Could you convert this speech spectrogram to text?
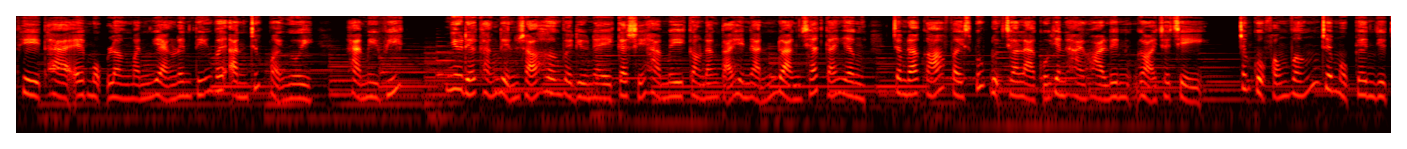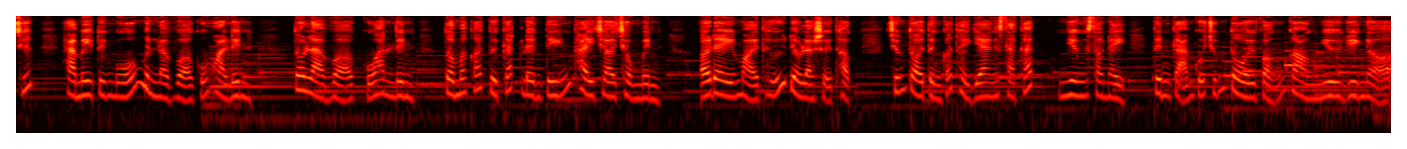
thì thà em một lần mạnh dạn lên tiếng với anh trước mọi người. Hà My viết. Như để khẳng định rõ hơn về điều này, ca sĩ Hà My còn đăng tải hình ảnh đoạn chat cá nhân, trong đó có Facebook được cho là của danh hài Hòa Linh gọi cho chị. Trong cuộc phỏng vấn trên một kênh YouTube, Hà My tuyên bố mình là vợ của Hòa Linh. Tôi là vợ của anh Linh, tôi mới có tư cách lên tiếng thay cho chồng mình. Ở đây mọi thứ đều là sự thật. Chúng tôi từng có thời gian xa cách, nhưng sau này tình cảm của chúng tôi vẫn còn như duyên nợ.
